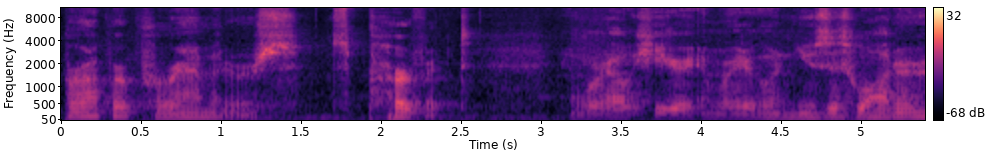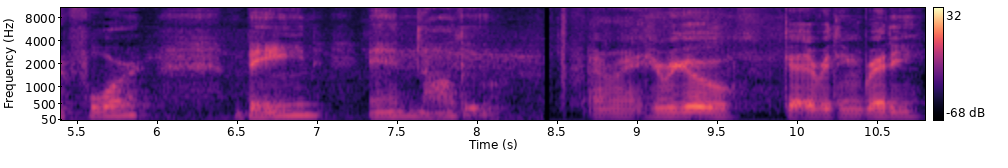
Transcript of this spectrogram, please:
proper parameters. It's perfect. And we're out here and we're to go and use this water for Bane and Nalu. Alright, here we go. Got everything ready.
